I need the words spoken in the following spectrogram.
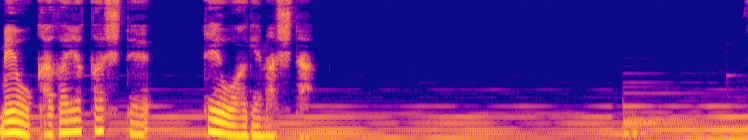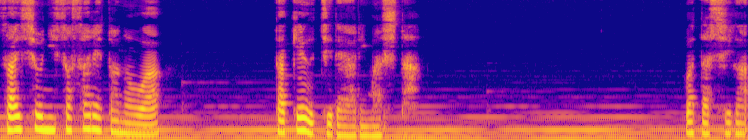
目を輝かして手を挙げました。最初に刺されたのは竹内でありました。私が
